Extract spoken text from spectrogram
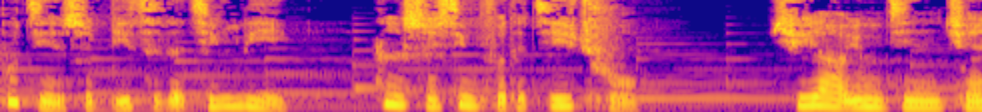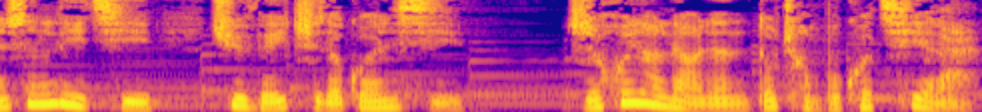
不仅是彼此的精力，更是幸福的基础。需要用尽全身力气去维持的关系，只会让两人都喘不过气来。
